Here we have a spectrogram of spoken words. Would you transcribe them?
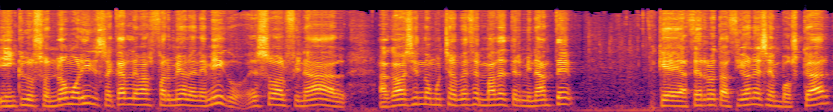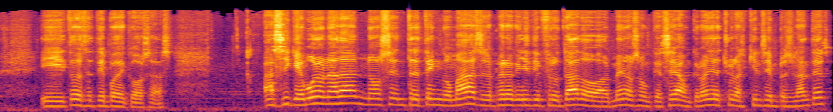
E incluso no morir y sacarle más farmeo al enemigo. Eso al final acaba siendo muchas veces más determinante que hacer rotaciones, emboscar y todo este tipo de cosas. Así que bueno, nada, no os entretengo más, espero que hayáis disfrutado, al menos aunque sea, aunque no haya hecho unas skins impresionantes,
